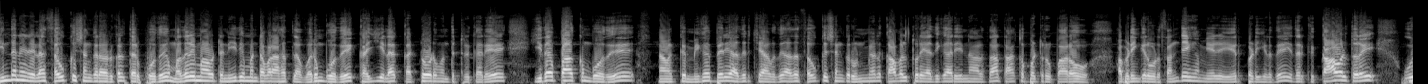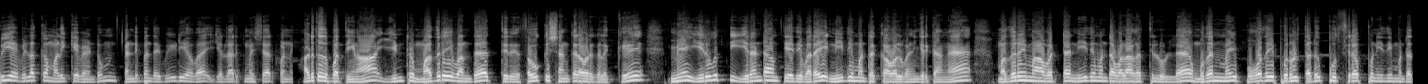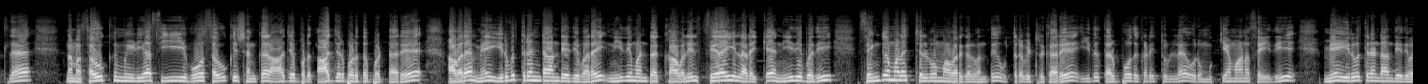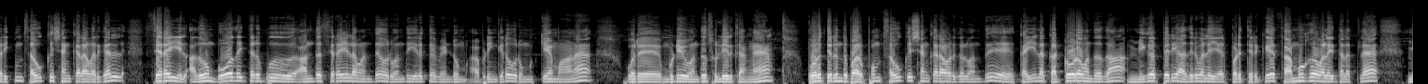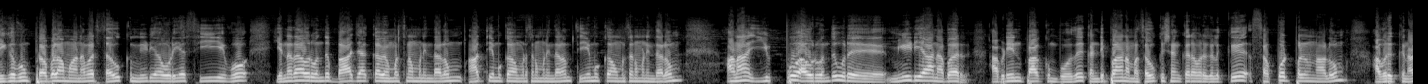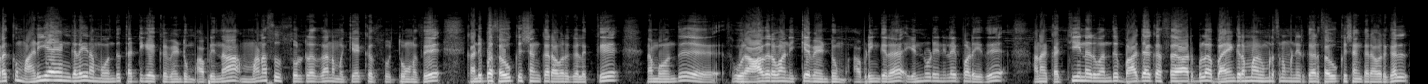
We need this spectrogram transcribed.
இந்த நிலையில் சவுக்கு சங்கர் அவர்கள் தற்போது மதுரை மாவட்ட நீதிமன்ற வளாகத்தில் வரும்போது கையில் கட்டோடு வந்துட்டு இருக்காரு இதை பார்க்கும்போது நமக்கு மிகப்பெரிய அதிர்ச்சி ஆகுது அதை சவுக்கு சங்கர் உண்மையில காவல்துறை அதிகாரியினால் தான் தாக்கப்பட்டிருப்பாரோ அப்படிங்கிற ஒரு சந்தேகம் ஏற்படுகிறது. இதற்கு காவல்துறை உரிய விளக்கம் அளிக்க வேண்டும். கண்டிப்பாக இந்த வீடியோவை எல்லாருக்குமே ஷேர் பண்ணு. அடுத்தது பார்த்தீங்கன்னா இன்று மதுரை வந்த திரு சவுக்கு சங்கர் அவர்களுக்கு மே இருபத்தி இரண்டாம் தேதி வரை நீதிமன்ற காவல் வழங்கியிருக்காங்க. மதுரை மாவட்ட நீதிமன்ற வளாகத்தில் உள்ள முதன்மை போதைப் பொருள் தடுப்பு சிறப்பு நீதிமன்றத்தில் நம்ம சவுக்கு மீடியா சிஇஓ சவுக்கு சங்கர் ஆஜர்படு ஆஜர்படுத்தப்பட்டார். அவரை மே இருபத்தி ரெண்டாம் தேதி வரை நீதிமன்ற காவலில் சிறையில் அடைக்க நீதிபதி செங்கமல செல்வம் அவர்கள் வந்து உத்தரவிட்டிருக்காரு. இது தற்போது கிடைத்துள்ள ஒரு முக்கியமான செய்தி. மே இருபத்தி ரெண்டாம் தேதி வரைக்கும் சவுக்கு சங்கர் அவர்கள் சிறையில் அதுவும் போதை தடுப்பு அந்த சிறையில் வந்து அவர் வந்து இருக்க வேண்டும் அப்படிங்கிற ஒரு முக்கியமான ஒரு முடிவு வந்து சொல்லியிருக்காங்க. பொறுத்திருந்து பார்ப்போம். சவுக்கு சங்கர் அவர்கள் வந்து கையில் கட்டோட வந்தது தான் மிகப்பெரிய அதிர்வலை ஏற்படுத்தியிருக்கு. சமூக வலைதளத்தில் மிகவும் பிரபலமானவர் சவுக்கு மீடியாவுடைய சிஇஓ என்னதான் அவர் வந்து பாஜக விமர்சனம் பண்ணியிருந்தாலும் அதிமுக விமர்சனம் பண்ணியிருந்தாலும் திமுக விமர்சனம் பண்ணியிருந்தாலும் ஆனால் இப்போ அவர் வந்து ஒரு மீடியா நபர் அப்படின்னு பார்க்கும்போது கண்டிப்பாக நம்ம சவுக்கு சங்கர் அவர்களுக்கு சப்போர்ட் பண்ணனாலும் அவருக்கு நடக்கும் அநியாயங்களை நம்ம வந்து தட்டி கேட்க வேண்டும் அப்படின்னு தான் மனசு சொல்கிறது தான் நம்ம கேட்க தோணுது. கண்டிப்பாக சவுக்கு சங்கர் அவர்களுக்கு நம்ம வந்து ஒரு ஆதரவாக நிற்க வேண்டும் அப்படிங்கிற என்னுடைய நிலைப்பாடு இது. ஆனால் கட்சியினர் வந்து பாஜக சார்பில் பயங்கரமாக விமர்சனம் பண்ணியிருக்காரு சவுக்கு சங்கர் அவர்கள்.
